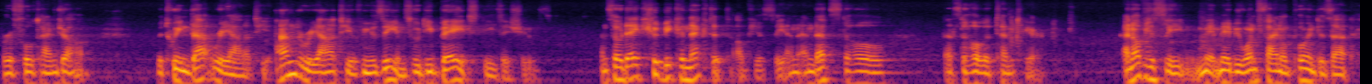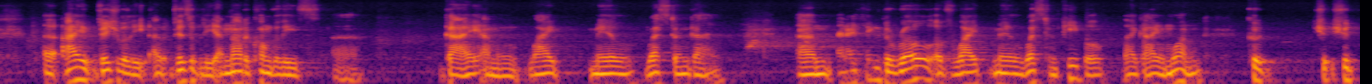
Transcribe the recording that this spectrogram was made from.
for a full time job. Between that reality and the reality of museums who debate these issues. And so they should be connected, obviously, and, and that's the whole that's the whole attempt here. And obviously, may, maybe one final point is that uh, I visually, uh, visibly, am not a Congolese uh, guy. I'm a white male Western guy, um, and I think the role of white male Western people, like I am one, could should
